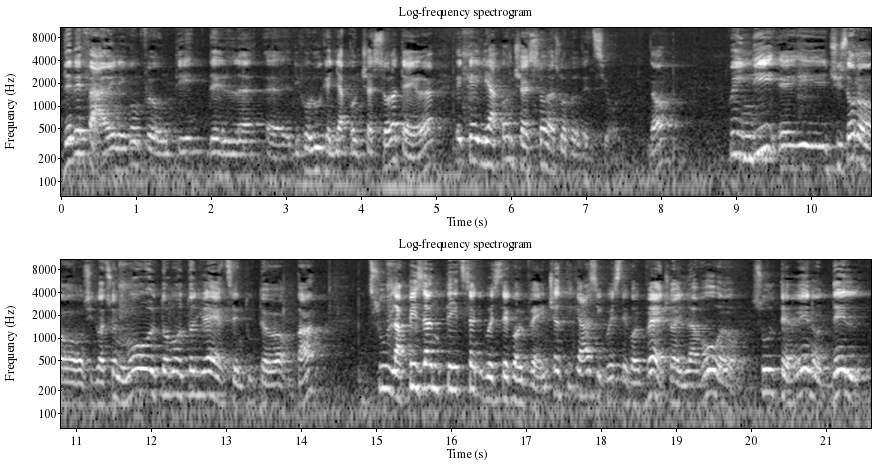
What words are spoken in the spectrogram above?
deve fare nei confronti del, eh, di colui che gli ha concesso la terra e che gli ha concesso la sua protezione. No? Quindi eh, ci sono situazioni molto molto diverse in tutta Europa sulla pesantezza di queste corvée. In certi casi queste corvée, cioè il lavoro sul terreno del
